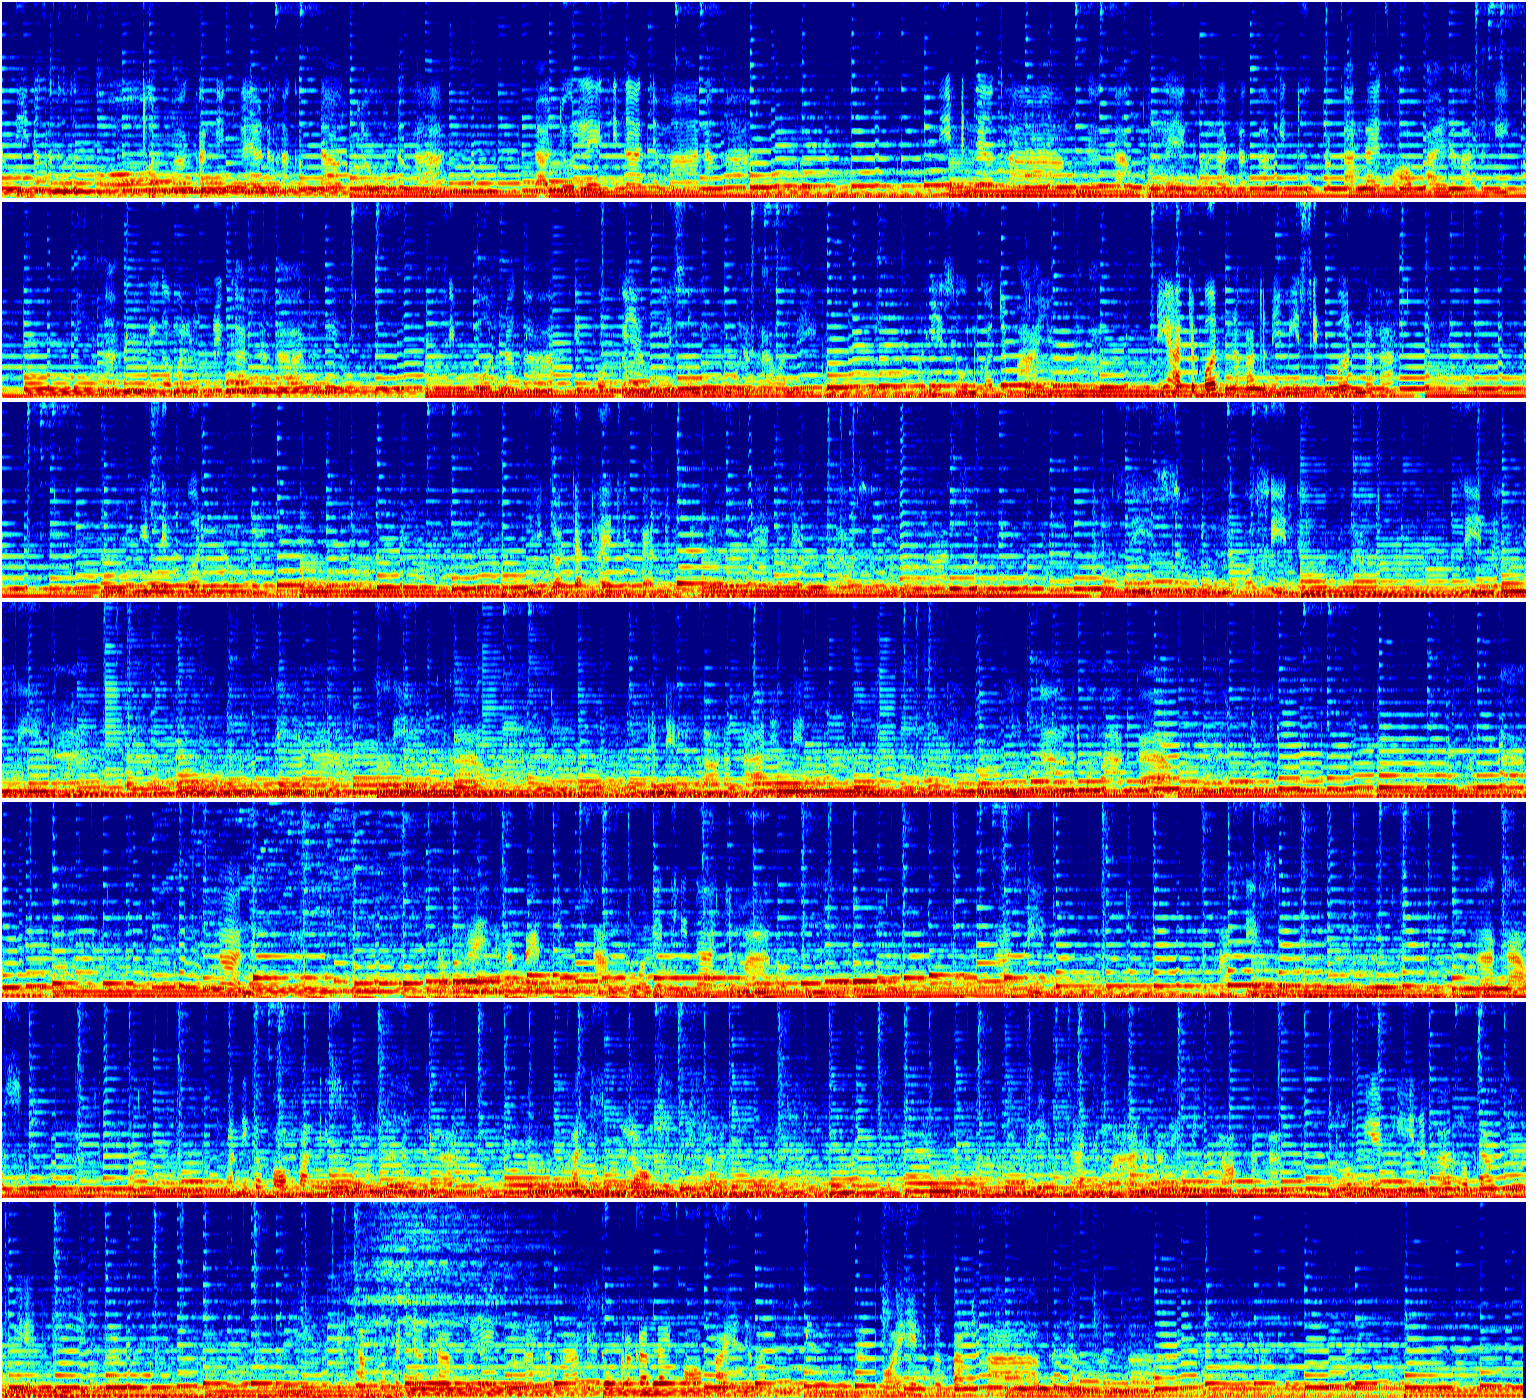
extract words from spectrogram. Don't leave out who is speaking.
Speaker 1: วัสดีนะคะทุกทุกๆคนมากันอีกแล้วนะคะ กับดาวโจนนะคะ ดาวโจนเลขที่น่าจะมานะคะตัวนี้เป็นแนวทางแนวทางตัวเลขเท่านั้นนะคะผิดถูกประการใดขออภัยนะคะตัวนี้นะตัวนี้ก็มาลุ้นด้วยกันนะคะตัวนี้สิบบนนะคะสิบบนก็ยังมีศูนย์อยู่นะคะวันนี้ วันนี้ศูนย์ก็จะมาอยู่นะคะวันนี้อาจจะเบิ้ลนะคะ ตัวนี้มีสิทธิ์เบิ้ลนะคะ นี่ ขอฟันที่ศูนย์มันเดิมนะคะฟันศูนย์ลองเลยนะคะวันนี้เลขที่น่าจะมานะคะเลขพิเล็อกนะคะรวม VIP นะคะ รวมดาวโจน VIP นะคะอยากทำเพื่อเป็นแนวทางตัวเลขเท่านั้นนะคะเป็นทุกประกันได้ขออภัยนะคะตรงนี้ขอให้เฮงเปิดปัง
